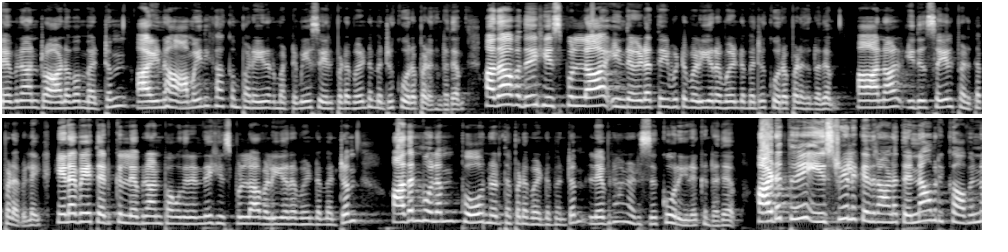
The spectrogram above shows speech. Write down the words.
லெபனான் ராணுவம் மற்றும் ஐநா அமைதி காக்கும் படையினர் மட்டுமே செயல்பட வேண்டும் என்று கூறப்படுகின்றது. அதாவது ஹிஸ்புல்லா இந்த இடத்தை விட்டு வெளியேற வேண்டும் என்று கூறப்படுகின்றது. ஆனால் இது செயல்படுத்தப்படவில்லை. எனவே தெற்கு லெபனான் பகுதியிலிருந்து ஹிஸ்புல்லா வெளியேற வேண்டும் என்றும் அதன் மூலம் போர் நிறுத்தப்பட வேண்டும் என்றும் லெபனான் அரசு கூறியிருக்கின்றது அடுத்து இஸ்ரேலுக்கு எதிரான தென்னாப்பிரிக்காவின்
